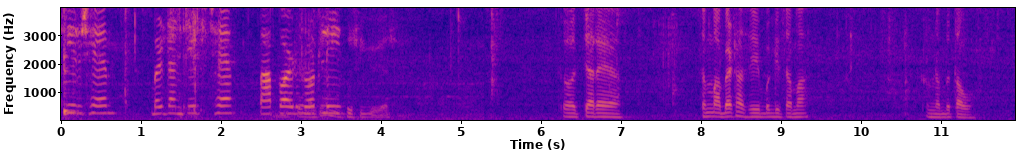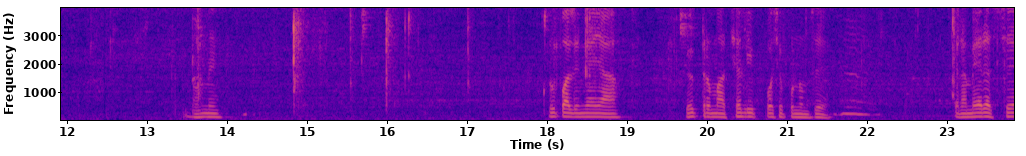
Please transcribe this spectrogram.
ખીર છે બટન ચિપ્સ છે પાપડ રોટલી. તો અત્યારે જમવા બેઠા છે બગીચામાં. તમને બતાવો. મમ્મી. રૂપાલીને અહીંયા વિક્ટરમાં છેલ્લી પોષી પૂનમ છે. તેના મેરેજ છે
